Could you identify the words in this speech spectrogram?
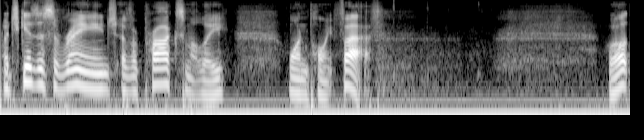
which gives us a range of approximately 1.5. Well,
